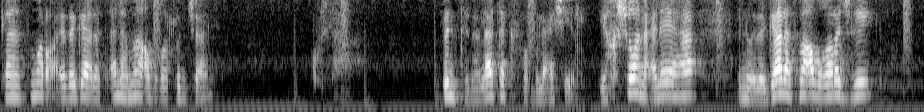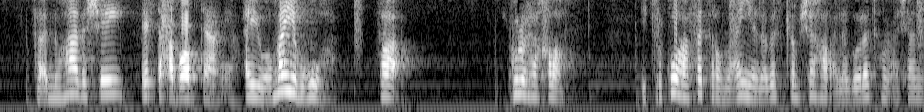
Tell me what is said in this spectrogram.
كانت المراه إذا قالت أنا ما أبغى الرجال كلها بنتنا لا تكفر بالعشير. يخشون عليها إنه إذا قالت ما أبغى رجلي فإنه هذا الشيء يفتح أبواب ثانية. أيوه ما يبغوها. ف يقولوا لها خلاص يتركوها فترة معينة بس كم شهر على قولتهم عشان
